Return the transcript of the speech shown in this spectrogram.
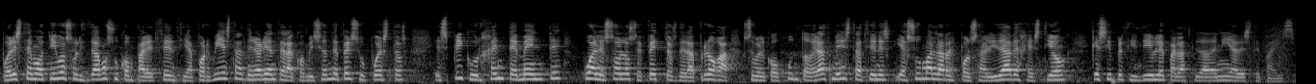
Por este motivo solicitamos su comparecencia. Por vía extraordinaria ante la Comisión de Presupuestos, explique urgentemente cuáles son los efectos de la prórroga sobre el conjunto de las Administraciones y asuma la responsabilidad de gestión que es imprescindible para la ciudadanía de este país.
